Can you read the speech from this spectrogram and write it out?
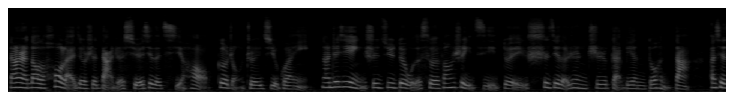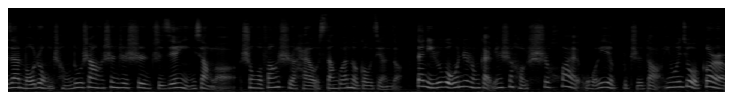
当然，到了后来，就是打着学习的旗号，各种追剧观影。那这些影视剧对我的思维方式以及对世界的认知改变都很大。而且在某种程度上，甚至是直接影响了生活方式还有三观的构建的。但你如果问这种改变是好是坏，我也不知道。因为就我个人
